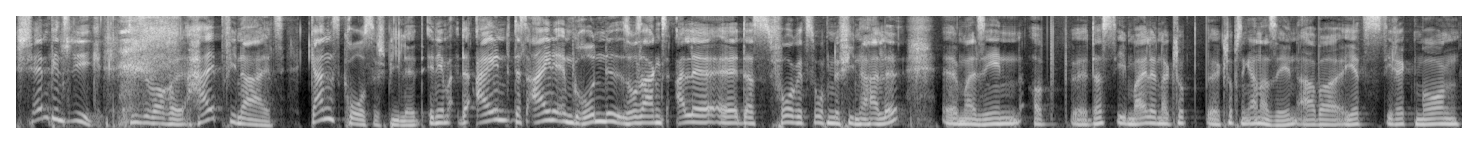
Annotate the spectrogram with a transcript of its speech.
Champions League diese Woche, Halbfinals, ganz große Spiele. In dem, ein, das eine im Grunde, so sagen es alle, äh, das vorgezogene Finale. Äh, mal sehen, ob äh, das die Mailänder Club, äh, Clubs nicht anders sehen. Aber jetzt direkt morgen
